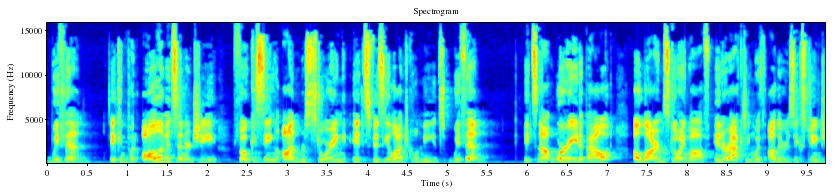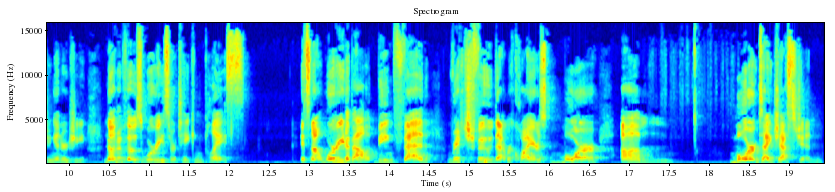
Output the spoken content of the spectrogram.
within. It can put all of its energy focusing on restoring its physiological needs within. It's not worried about alarms going off, interacting with others, exchanging energy. None of those worries are taking place. It's not worried about being fed rich food that requires more um, more digestion,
